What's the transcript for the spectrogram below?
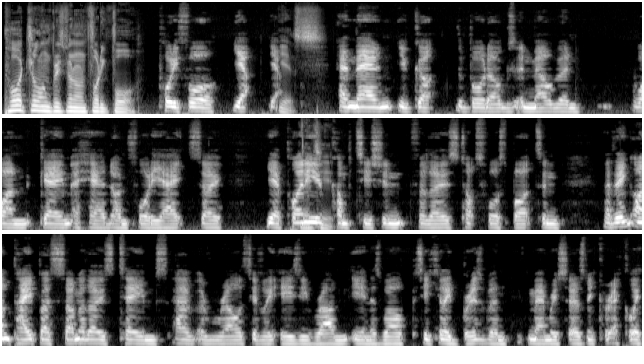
Port Geelong, Brisbane on 44. Forty-four. Yeah, yeah. Yes. And then you've got the Bulldogs in Melbourne one game ahead on 48. So, yeah, plenty That's of it. competition for those top four spots. And I think on paper, some of those teams have a relatively easy run in as well, particularly Brisbane, if memory serves me correctly.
